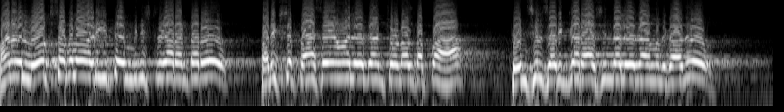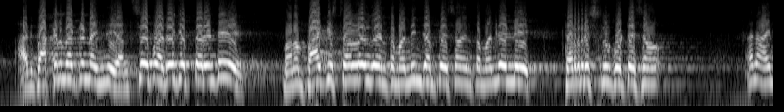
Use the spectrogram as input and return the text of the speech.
మనం లోక్సభలో అడిగితే మినిస్టర్ గారు అంటారు పరీక్ష పాస్ అయ్యామా లేదా అని చూడాలి తప్ప పెన్సిల్ సరిగ్గా రాసిందా లేదా అన్నది కాదు. అది పక్కన పెట్టండి ఇది ఎంతసేపు అదే చెప్తారంటే మనం పాకిస్తాన్లో ఇదిగో ఇంతమందిని చంపేశాం ఇంతమంది వెళ్ళి టెర్రరిస్టులు కొట్టేశాం అని ఆయన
